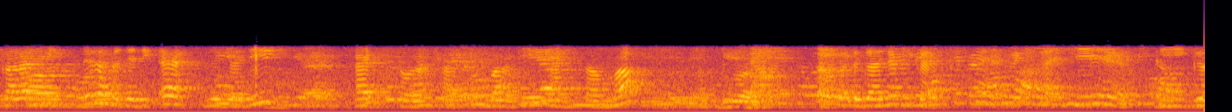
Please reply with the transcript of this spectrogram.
Sekarang ni dia dah tak jadi X, dia jadi X tolak 1 bahagi X tambah 2. So, kita gantikan 3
